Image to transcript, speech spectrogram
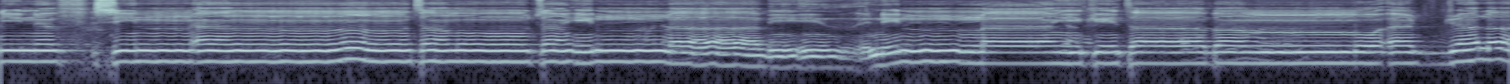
لنفس أن تموت إلا بإذن الله كتابا مؤجلا.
